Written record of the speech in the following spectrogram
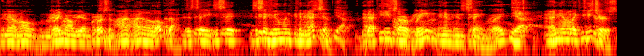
you know, right now we are in person. I, I love that. It's a it's a it's a human connection. Yeah. That keeps our brain in, insane, right? Yeah. And you know, like teachers,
